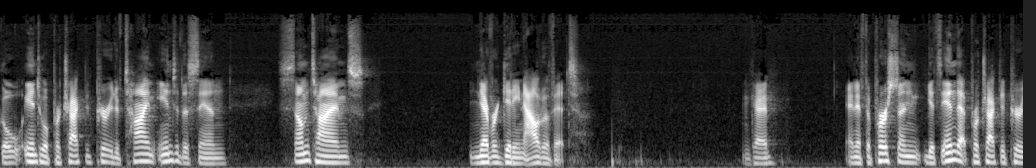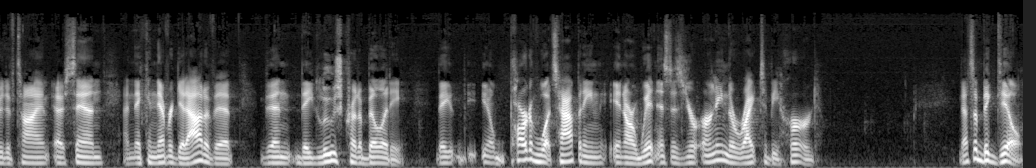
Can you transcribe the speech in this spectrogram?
go into a protracted period of time into the sin, sometimes never getting out of it. Okay? And if the person gets in that protracted period of time, uh, sin, and they can never get out of it, then they lose credibility. They, you know, part of what's happening in our witness is you're earning the right to be heard. That's a big deal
